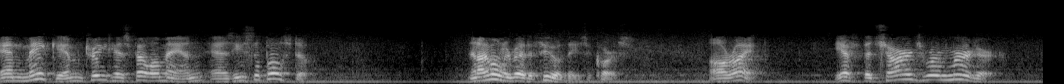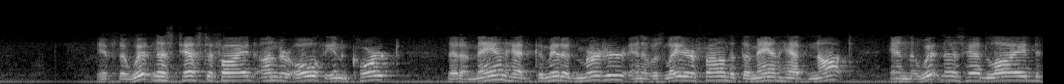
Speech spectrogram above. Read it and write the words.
and make him treat his fellow man as he's supposed to? And I've only read a few of these, of course. All right. If the charge were murder, if the witness testified under oath in court that a man had committed murder and it was later found that the man had not and the witness had lied,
